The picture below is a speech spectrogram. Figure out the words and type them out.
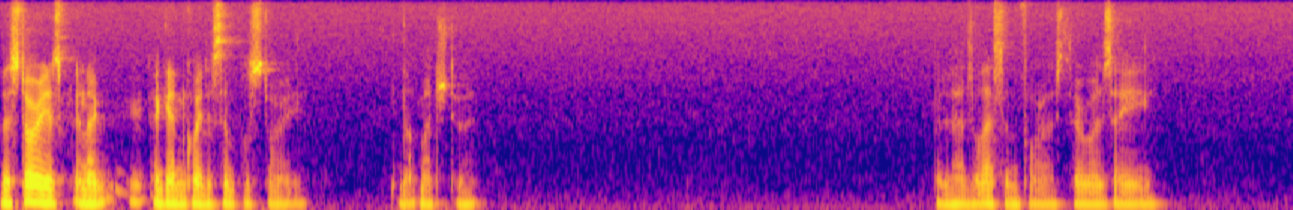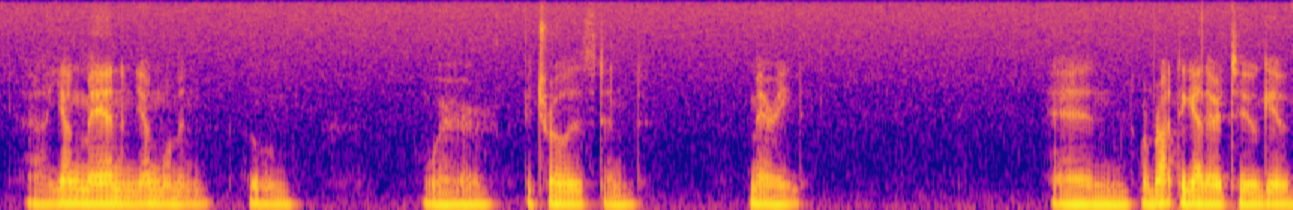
The story is, again, quite a simple story. Not much to it. But it has a lesson for us. There was a, a young man and young woman who were betrothed and married and were brought together to give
